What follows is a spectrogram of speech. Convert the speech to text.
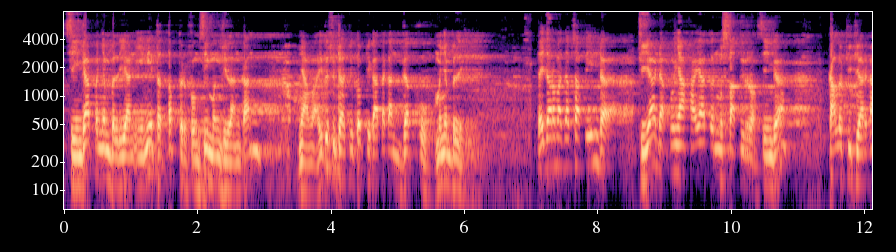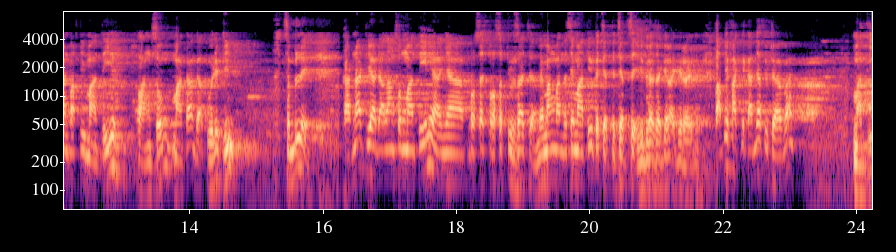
Sehingga penyembelian ini tetap berfungsi menghilangkan nyawa. Itu sudah cukup dikatakan zabhu, menyembelih. Tapi cara macam sapi tidak. Dia tidak punya hayatun mustaqirah. Sehingga kalau dibiarkan pasti mati langsung, maka nggak boleh di sembelih. Karena dia ada langsung mati ini hanya proses prosedur saja. Memang pantasnya mati kejat-kejat sih gitu saja kira-kira. Tapi hakikatnya sudah apa? Mati.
